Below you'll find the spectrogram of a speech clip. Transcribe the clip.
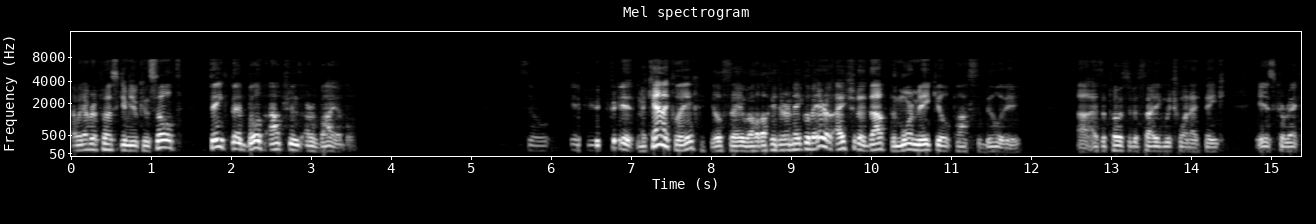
and whatever poskim you consult think that both options are viable. So if you treat it mechanically, you'll say, well, I should adopt the more makil possibility uh, as opposed to deciding which one I think is correct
